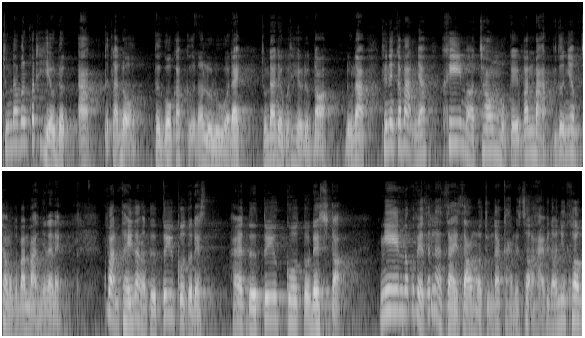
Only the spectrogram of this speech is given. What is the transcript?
chúng ta vẫn có thể hiểu được à tức là đỗ từ gokaku nó lù lù ở đây chúng ta đều có thể hiểu được nó đúng nào? Thế nên các bạn nhé khi mà trong một cái văn bản, ví dụ như trong một cái văn bản như này này, các bạn thấy rằng là từ tuyukoto desu hay là từ tuyukoto desuta nghe nó có vẻ rất là dài dòng mà chúng ta cảm thấy sợ hãi với nó, nhưng không,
